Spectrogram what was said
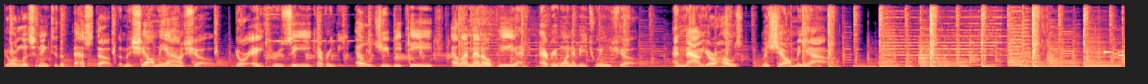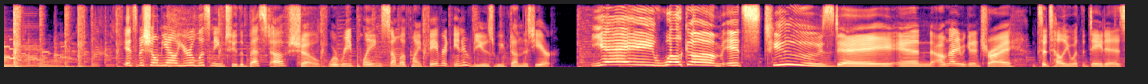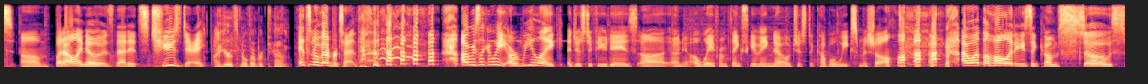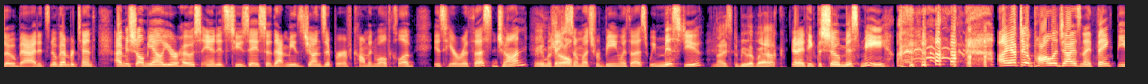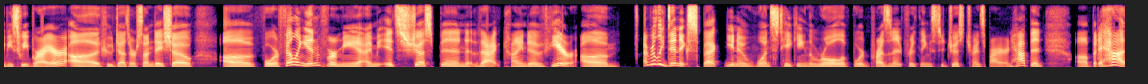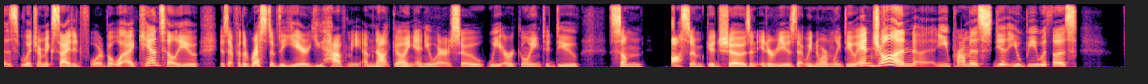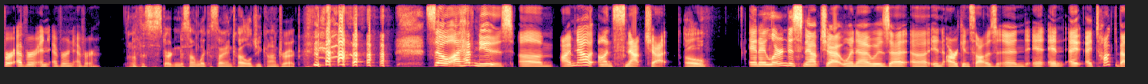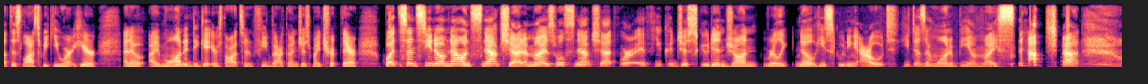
You're listening to the best of The Michelle Meow Show, your A through Z covering the LGBT, LMNOP, and everyone in between show. And now, your host, Michelle Meow. It's Michelle Meow. You're listening to the Best of Show. We're replaying some of my favorite interviews we've done this year. Yay! Welcome! It's Tuesday, and I'm not even going to try to tell you what the date is. Um, but all I know is that it's Tuesday. I hear it's November 10th. It's November 10th. I was like, oh, wait, are we like just a few days uh, away from Thanksgiving? No, just a couple weeks, Michelle. I want the holidays to come so, so bad. It's November 10th. I'm Michelle Meow, your host, and it's Tuesday, so that means John Zipper of Commonwealth Club is here with us. John, hey, Michelle. thanks so much for being with us. We missed you. Nice to be back. And I think the show missed me. I have to apologize, and I thank BeBe Sweetbriar, uh, who does our Sunday show uh, for filling in for me. I mean, it's just been that kind of year. Um, I really didn't expect, you know, once taking the role of board president for things to just transpire and happen, uh, but it has, which I'm excited for. But what I can tell you is that for the rest of the year, you have me. I'm not going anywhere. So we are going to do some awesome, good shows and interviews that we normally do. And John, uh, you promised that you'll be with us forever and ever and ever. Oh, this is starting to sound like a Scientology contract. so I have news. Um, I'm now on Snapchat. Oh. And I learned to Snapchat when I was at, uh, in Arkansas, and and, and I, I, talked about this last week. You weren't here, and I, I, wanted to get your thoughts and feedback on just my trip there. But since you know I'm now on Snapchat, I might as well Snapchat for if you could just scoot in, John. Really, no, he's scooting out. He doesn't want to be on my Snapchat.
